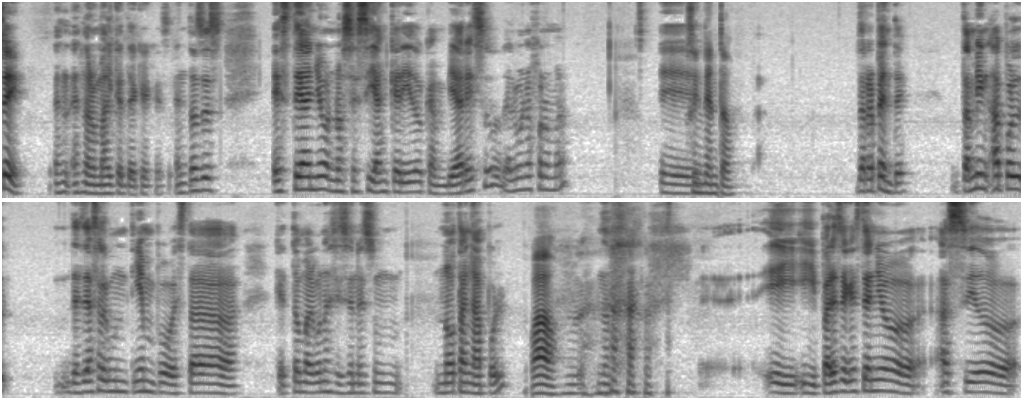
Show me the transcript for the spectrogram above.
Sí, es, es normal que te quejes. Entonces, este año no sé si han querido cambiar eso de alguna forma. Eh, Se intentó. de repente. También Apple desde hace algún tiempo está que toma algunas decisiones un, no tan Apple. Wow. ¿no? y, y parece que este año ha sido,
